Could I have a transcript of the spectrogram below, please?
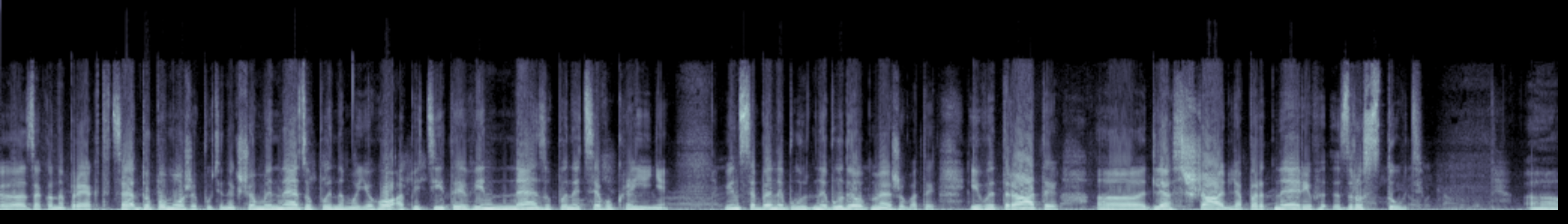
е, законопроект, це допоможе Путіну. Якщо ми не зупинимо його апетити, він не зупиниться в Україні. Він себе не буде не буде обмежувати, і витрати е, для США, для партнерів зростуть. Е,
